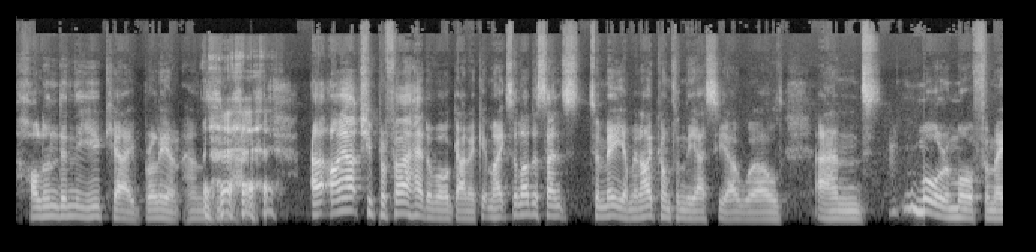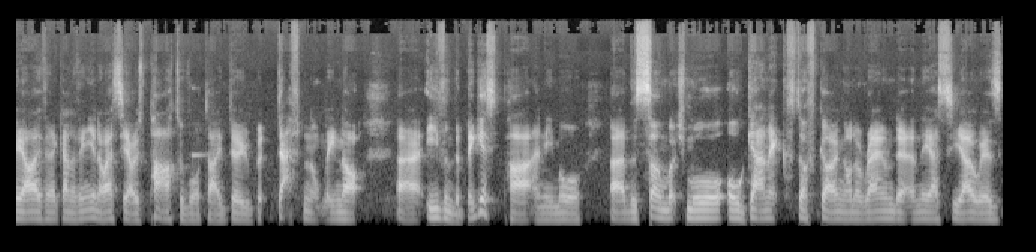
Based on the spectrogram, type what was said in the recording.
Holland in the UK, brilliant. Uh, I actually prefer head of organic. It makes a lot of sense to me. I mean, I come from the SEO world, and more and more for me, I think, kind of think, you know, SEO is part of what I do, but definitely not uh, even the biggest part anymore. Uh, there's so much more organic stuff going on around it, and the SEO is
